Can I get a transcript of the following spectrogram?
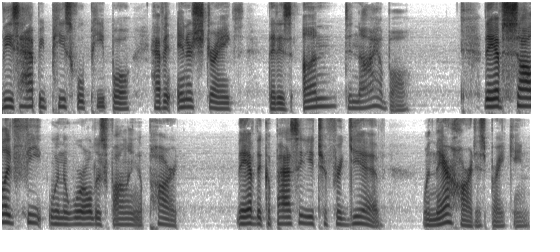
these happy, peaceful people have an inner strength that is undeniable. They have solid feet when the world is falling apart. They have the capacity to forgive when their heart is breaking.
